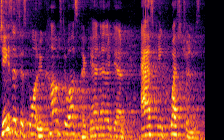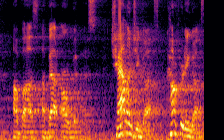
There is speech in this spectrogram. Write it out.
Jesus is the one who comes to us again and again, asking questions of us about our witness, challenging us, comforting us,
